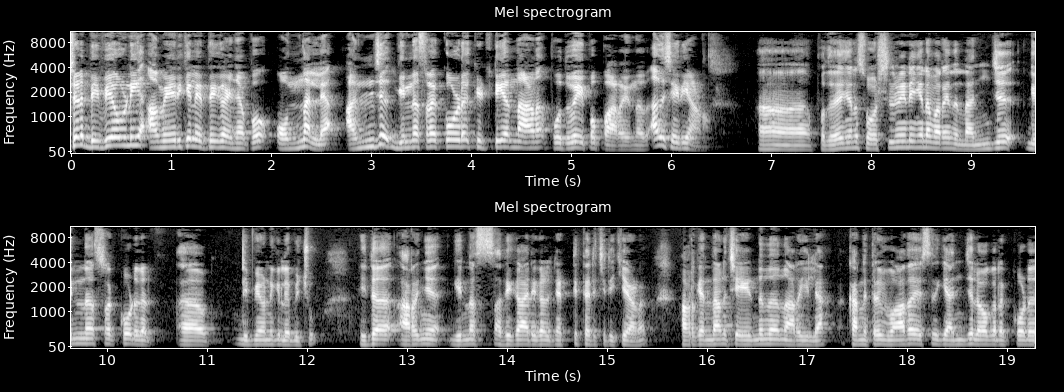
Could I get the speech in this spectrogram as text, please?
ചില ദിവ്യ അമേരിക്കയിൽ എത്തിക്കഴിഞ്ഞപ്പോൾ ഒന്നല്ല അഞ്ച് ഗിന്നസ് റെക്കോർഡ് കിട്ടിയെന്നാണ് പൊതുവെ ഇപ്പൊ പറയുന്നത്. അത് ശരിയാണോ? പൊതുവെ ഇങ്ങനെ സോഷ്യൽ മീഡിയ ഇങ്ങനെ പറയുന്നുണ്ട്. അഞ്ച് ഗിന്നസ് റെക്കോർഡുകൾ ദിവ്യോണിക്ക് ലഭിച്ചു. ഇത് അറിഞ്ഞ് ഗിന്നസ് അധികാരികൾ ഞെട്ടിത്തരിച്ചിരിക്കുകയാണ് അവർക്ക് എന്താണ് ചെയ്യേണ്ടതെന്ന് അറിയില്ല. കാരണം ഇത്ര വിവാദ കേസിലേക്ക് അഞ്ച് ലോക റെക്കോർഡ്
